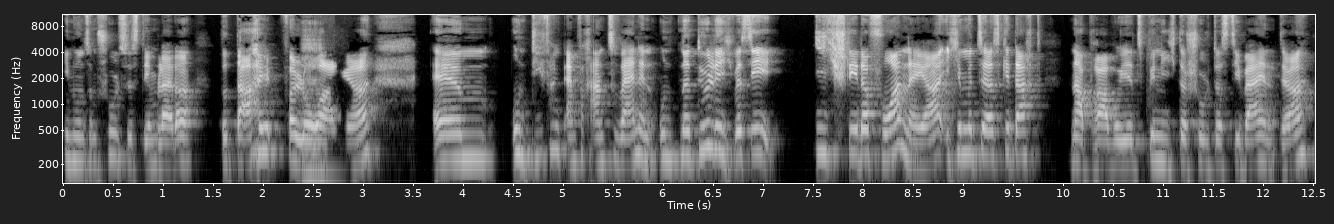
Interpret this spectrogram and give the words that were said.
in unserem Schulsystem leider total verloren, mhm. ja. Ähm, und die fängt einfach an zu weinen und natürlich, weiß ich, ich stehe da vorne, ja. Ich habe mir zuerst gedacht, na bravo, jetzt bin ich der Schuld, dass die weint, ja.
